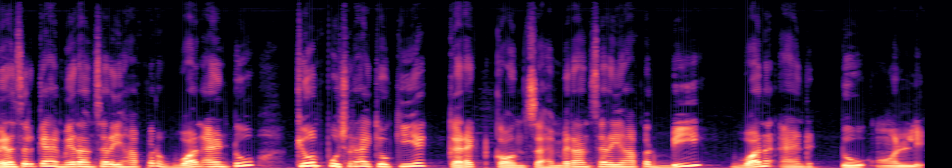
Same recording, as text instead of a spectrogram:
मेरा आंसर क्या है? मेरा आंसर यहाँ पर वन एंड टू क्यों पूछ रहा है? क्योंकि ये करेक्ट कौन सा है? मेरा आंसर है यहाँ पर B one and two only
